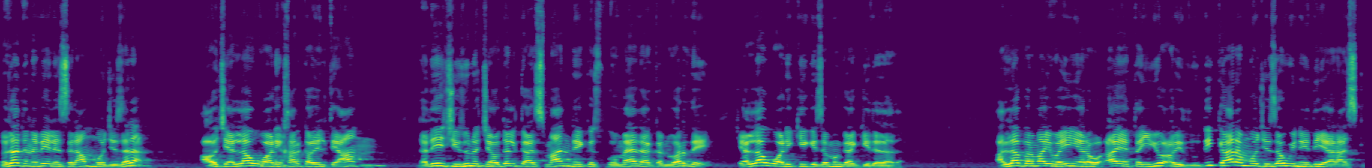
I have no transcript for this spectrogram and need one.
نو دا د نبی له سلام معجزه ده او چې الله غواړي خرق او التهام د دې چیزونو چاودل کا اسمان دې کس په ماده کنور دې چې الله غواړي کیږي زمونږه کیده ده الله فرمای وای یرو آیت یعرض دی کار معجزه ویني دی اراس کی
